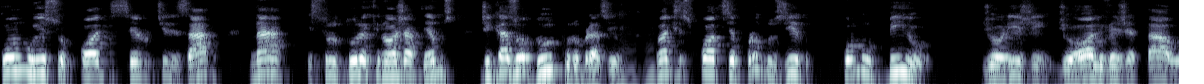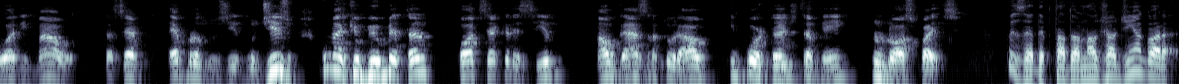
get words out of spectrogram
como isso pode ser utilizado na estrutura que nós já temos de gasoduto no Brasil. Uhum. Como é que isso pode ser produzido como bio, de origem de óleo vegetal ou animal, tá certo? É produzido no diesel. Como é que o biometano pode ser acrescido ao gás natural, importante também no nosso país? Pois é, deputado Arnaldo Jardim. Agora,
